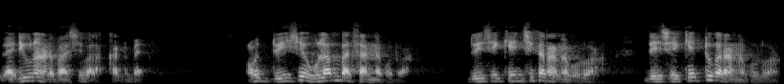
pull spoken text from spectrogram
වැඩි වුණාට පස්සේ වළක්වන්න බෑ. ඔය ද්වේෂය හුලම්බසන්න පුළුවන්. ද්වේෂය කෙන්චි කරන්න පුළුවන්. දේශය කෙට්ටු කරන්න පුළුවන්.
